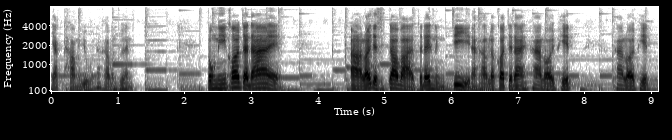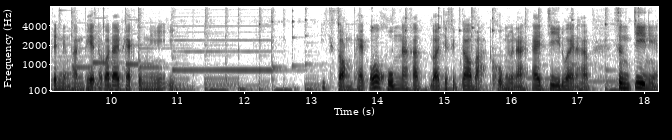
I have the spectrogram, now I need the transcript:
อยากทำอยู่นะครับเพื่อนๆ ตรงนี้ก็จะได้ อ่า 179 บาทจะได้1จี้นะครับ แล้วก็จะได้ 500 เพชร 500 เพชร เป็น 1,000 เพชร แล้วก็ได้แพ็คตรงนี้อีก อีก 2 แพ็ค โอ้ คุ้มนะครับ 179 บาท คุ้มอยู่นะ ได้จี้ด้วยนะครับ ซึ่งจี้เนี่ย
